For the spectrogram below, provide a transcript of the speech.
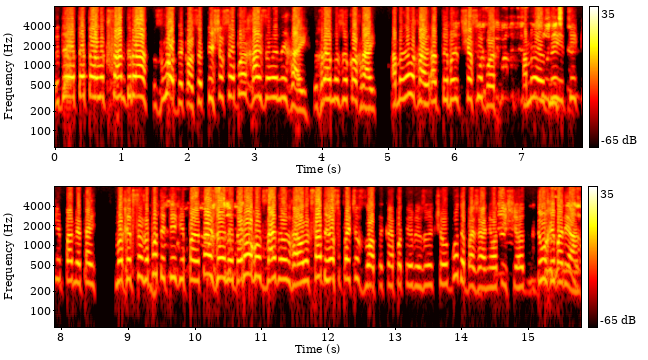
де от це Олександра Злотникова. Це Ти щас себе гай зелений гай. Грай музику, грай. А мене гай, а тебе щас не буде. А мене ти тільки пам'ятай. Може все забути, тільки пам'ятай зелену дорогу, ззаду гай. Олександр Йосипович Злотника якщо буде бажання, от іще другий варіант.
